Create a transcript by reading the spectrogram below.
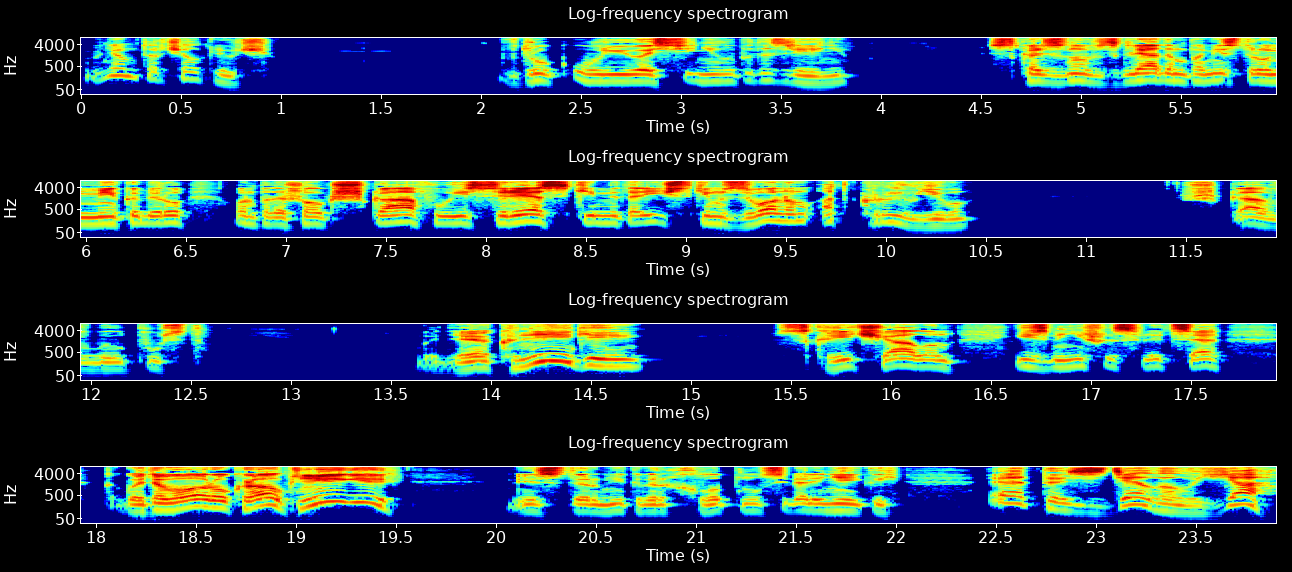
В нем торчал ключ. Вдруг Урию осенило подозрение. Скользнув взглядом по мистеру Микоберу, он подошел к шкафу и с резким металлическим звоном открыл его. Шкаф был пуст. — Где книги? — скричал он, изменившись в лице. — Какой-то вор украл книги! Мистер Микобер хлопнул себя линейкой. — Это сделал я!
